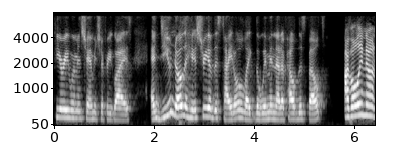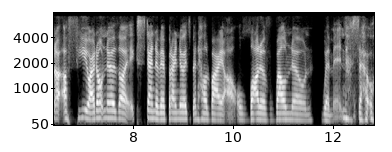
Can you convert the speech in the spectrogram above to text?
Fury Women's Championship for you guys. And do you know the history of this title, like the women that have held this belt? I've only known a, a few. I don't know the extent of it, but I know it's been held by a, a lot of well-known women. So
